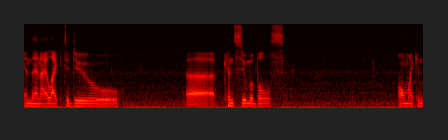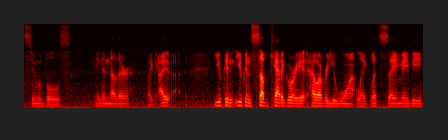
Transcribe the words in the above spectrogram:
And then I like to do uh, consumables. All my consumables in another like I you can you can subcategory it however you want. Like let's say maybe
